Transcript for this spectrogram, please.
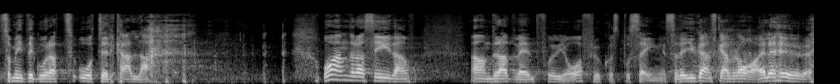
som inte går att återkalla. Å andra sidan, andra advent får jag frukost på sängen så det är ju ganska bra, eller hur?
